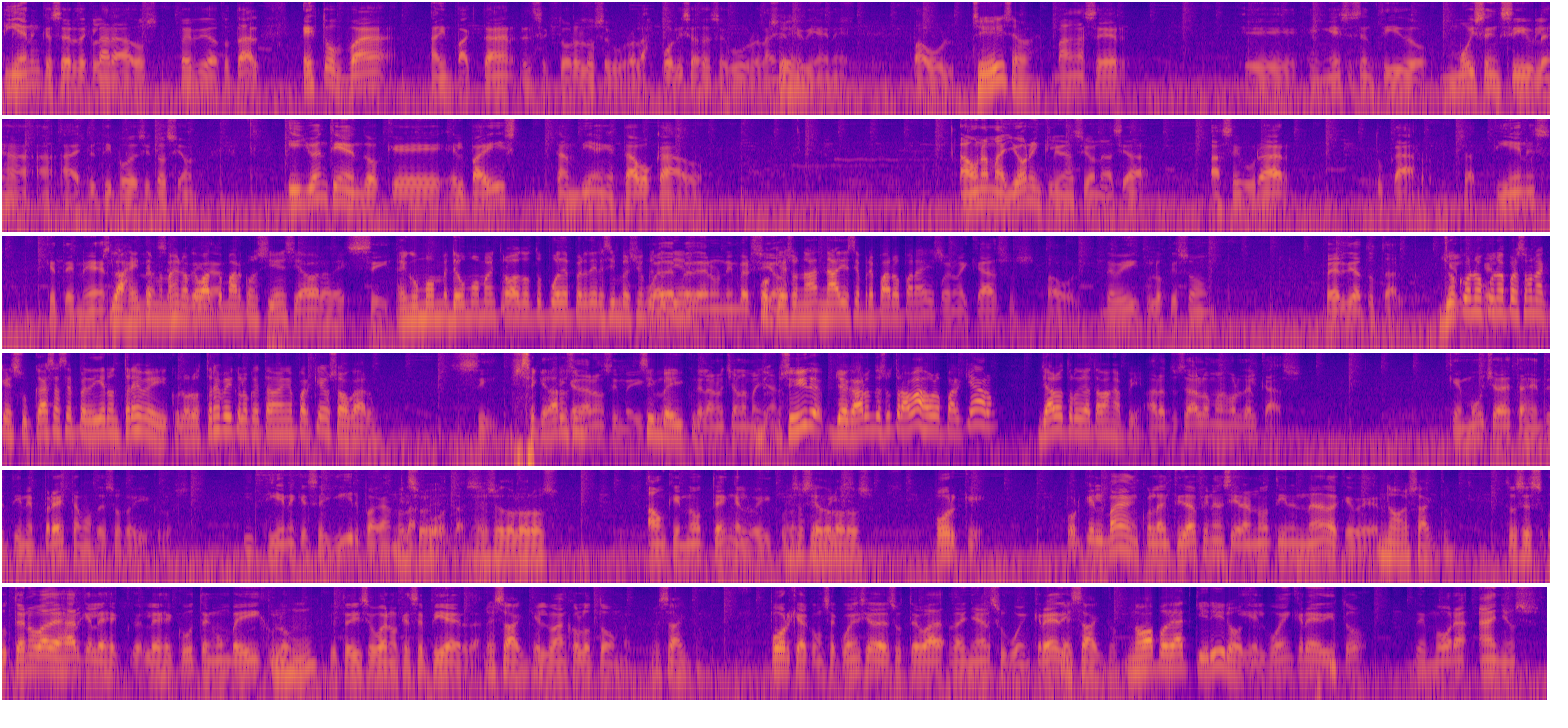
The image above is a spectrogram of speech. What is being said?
tienen que ser declarados pérdida total. Esto va a impactar el sector de los seguros, las pólizas de seguro el año Sí. que viene, Paul, sí, se va. van a ser eh, en ese sentido muy sensibles a, a- a este tipo de situación. Y yo entiendo que el país también está abocado a una mayor inclinación hacia asegurar tu carro. O sea, tienes que tener... La gente me imagino que va a tomar conciencia ahora de Sí. en un de un momento a otro tú puedes perder esa inversión que tú Puedes tienes. perder una inversión. Porque eso na- nadie se preparó para eso. Bueno, hay casos, Paolo, de vehículos que son pérdida total. Yo El- conozco el- una persona que en su casa se perdieron tres vehículos. Los tres vehículos que estaban en el parqueo se ahogaron. Sí. Se quedaron, Se quedaron sin, vehículo. sin vehículo. De la noche a la mañana. Sí, de- llegaron de su trabajo, lo parquearon. Ya el otro día estaban a pie. Ahora, tú sabes lo mejor del caso. Que mucha de esta gente tiene préstamos de esos vehículos y tiene que seguir pagando Eso las es, cuotas, eso es doloroso. aunque no tenga el vehículo. Eso sí es doloroso. ¿Por qué? Porque el banco, la entidad financiera, no tiene nada que ver. No, exacto. Entonces, usted no va a dejar que le, ejecu- le ejecuten un vehículo que usted dice, bueno, que se pierda, Exacto. que el banco lo tome. Exacto. Porque a consecuencia de eso usted va a dañar su buen crédito. Exacto. No va a poder adquirir otro. Y el buen crédito demora años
